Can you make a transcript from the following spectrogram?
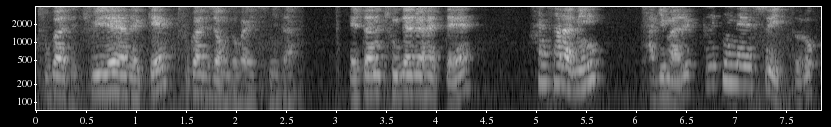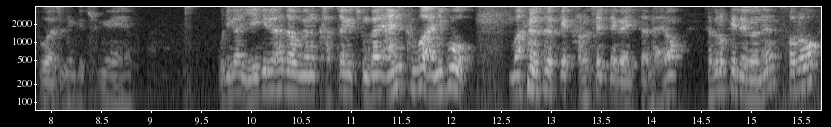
두 가지, 주의해야 될 게 두 가지 정도가 있습니다. 일단은 중재를 할 때 한 사람이 자기 말을 끝낼 수 있도록 도와주는 게 중요해요. 우리가 얘기를 하다 보면 갑자기 중간에 아니 그거 아니고 뭐 하면서 이렇게 가로챌 때가 있잖아요. 자 그렇게 되면은 서로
